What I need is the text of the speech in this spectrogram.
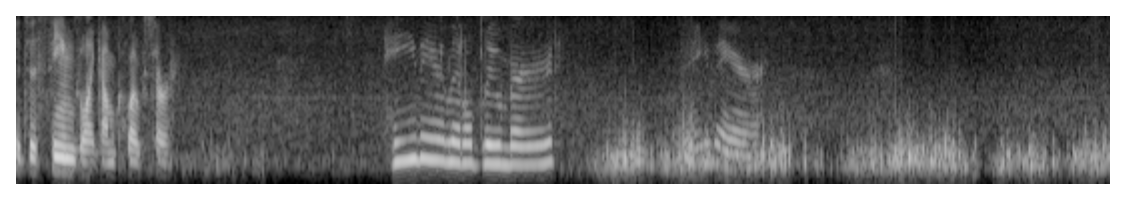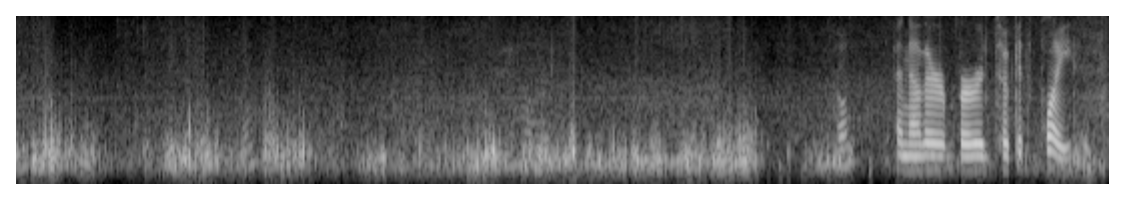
It just seems like I'm closer. Hey there, little bluebird. Hey there. Oh, another bird took its place.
